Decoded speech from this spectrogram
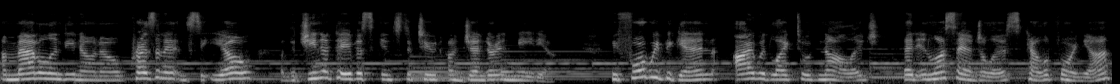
I'm Madeline Di Nonno, President and CEO of the Geena Davis Institute on Gender and Media. Before we begin, I would like to acknowledge that in Los Angeles, California,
